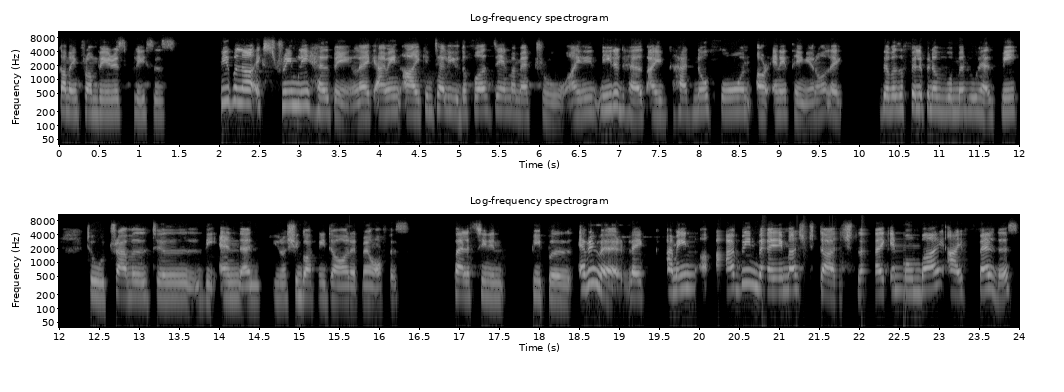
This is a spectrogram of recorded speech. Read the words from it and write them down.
coming from various places. People are extremely helping. Like I mean, I can tell you, the first day in my metro, I needed help. I had no phone or anything. You know, like there was a Filipino woman who helped me to travel till the end, and you know, she got me down at my office. Palestinian people everywhere, like I mean, I've been very much touched. Like in Mumbai, I felt this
